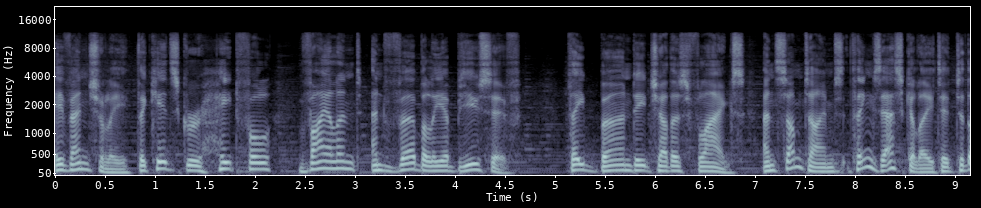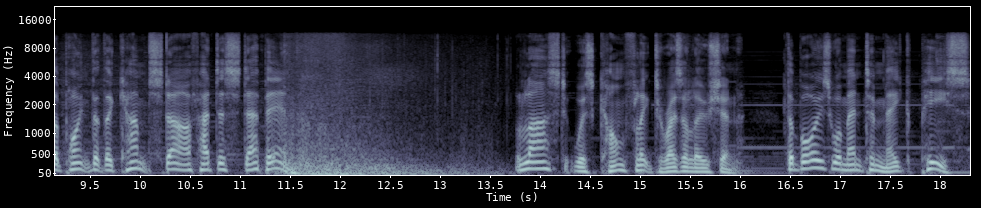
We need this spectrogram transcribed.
Eventually, the kids grew hateful, violent, and verbally abusive. They burned each other's flags, and sometimes things escalated to the point that the camp staff had to step in. Last was conflict resolution. The boys were meant to make peace.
